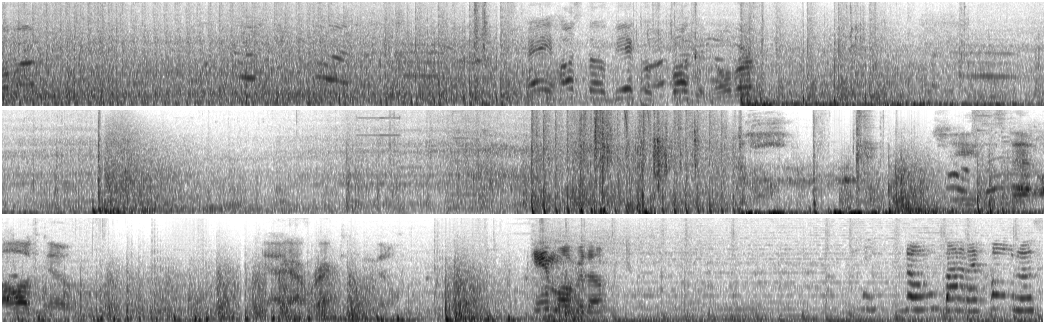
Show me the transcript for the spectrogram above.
Over. Hey, hostile vehicle spotted, over. Jesus, that all go. Yeah, I got wrecked in the middle. Game over though. Ain't nobody hold us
